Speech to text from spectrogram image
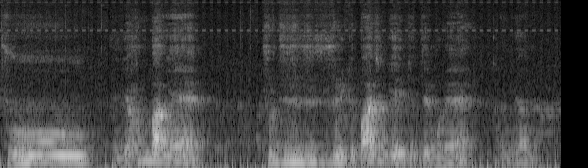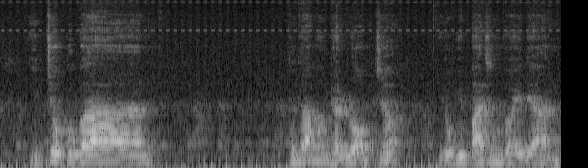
쭉 이게 한 방에 줄줄줄줄 이렇게 빠진 게 있기 때문에 그러면 이쪽 구간 부담은 별로 없죠. 여기 빠진 거에 대한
